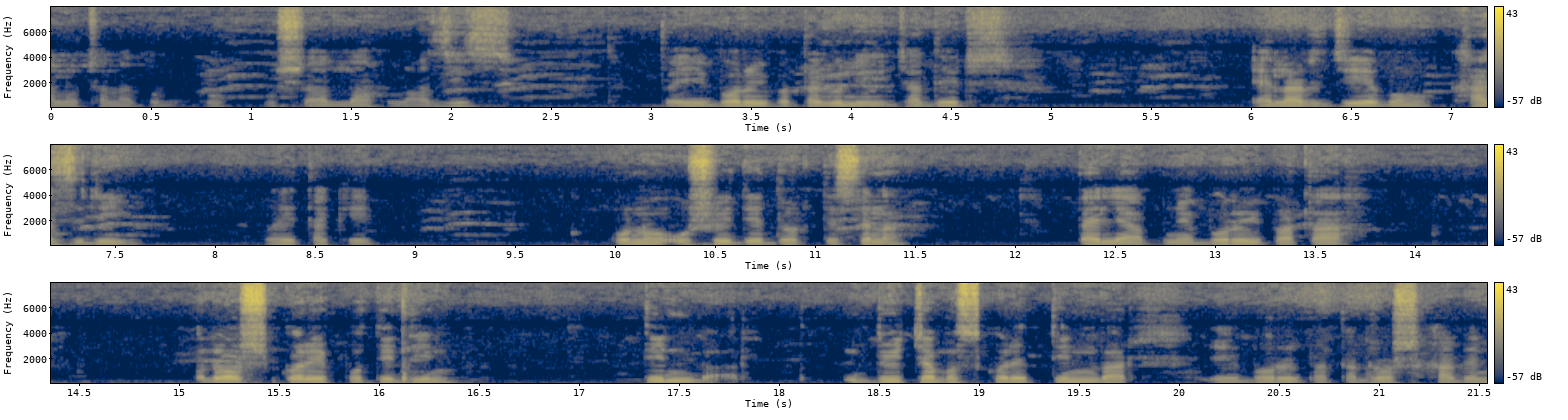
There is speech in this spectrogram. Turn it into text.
আলোচনা করব ইনশাআল্লাহুল আজিজ। তো এই বড়ই পাতাগুলি যাদের অ্যালার্জি এবং খাজরি হয়ে থাকে, কোনো ওষুধে ধরতেছে না, তাইলে আপনি বড়ই পাতা রস করে প্রতিদিন তিনবার, দুই চামচ করে তিনবার এই বড়ই পাতার রস খাবেন।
